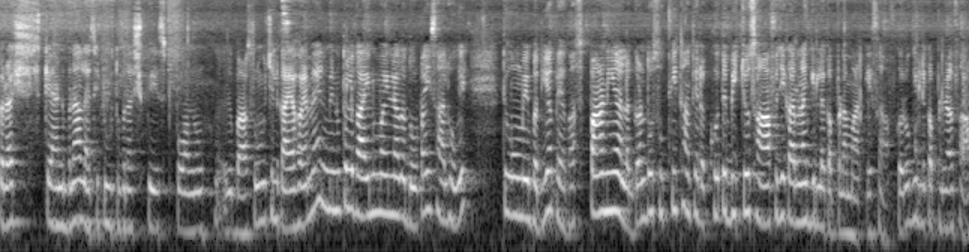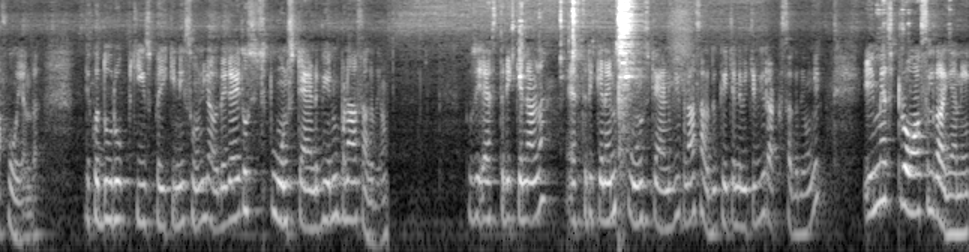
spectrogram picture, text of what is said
ਬਰਸ਼ ਸਟੈਂਡ ਬਣਾ ਲਿਆ ਸੀ ਟੂਥ ਬਰਸ਼ ਪੇਸਟ ਪਾਉਣ ਨੂੰ ਬਾਥਰੂਮ ਵਿੱਚ ਲਗਾਇਆ ਹੋਇਆ ਮੈਂ। ਮੈਨੂੰ ਤਾਂ ਲਗਾਈ ਨੂੰ ਮੈਨੂੰ ਲੱਗਦਾ 2.5 ਸਾਲ ਹੋ ਗਏ ਤੇ ਉਵੇਂ ਵਧੀਆ ਪਿਆ, ਬਸ ਪਾਣੀਆਂ ਲੱਗਣ ਤੋਂ ਸੁੱਕੀ ਥਾਂ ਤੇ ਰੱਖੋ ਤੇ ਵਿੱਚੋਂ ਸਾਫ਼ ਜੇ ਕਰਨਾ ਗਿੱਲਾ ਕੱਪੜਾ ਮਾਰ ਕੇ ਸਾਫ਼ ਕਰੋ, ਗਿੱਲੇ ਕੱਪੜੇ ਨਾਲ ਸਾਫ਼ ਹੋ ਜਾਂਦਾ। ਦੇਖੋ ਦੂਰੋਂ ਚੀਜ਼ ਪਈ ਕਿੰਨੀ ਸੋਹਣੀ ਲੱਗਦੀ ਜਾਏ ਤੁਸੀਂ ਸਪੂਨ ਸਟੈਂਡ ਵੀ ਇਹਨੂੰ ਬਣਾ ਸਕਦੇ ਹੋ। ਤੁਸੀਂ ਇਸ ਤਰੀਕੇ ਨਾਲ ਨਾ, ਇਸ ਤਰੀਕੇ ਨਾਲ ਇਹਨੂੰ ਸਪੂਨ ਸਟੈਂਡ ਵੀ ਬਣਾ ਸਕਦੇ ਹੋ ਕਿਚਨ ਵਿੱਚ ਵੀ ਰੱਖ ਸਕਦੇ ਹੋਗੇ। ਇਹ ਮੈਂ ਸਟ੍ਰੋਸ ਲਗਾਈਆਂ ਨੇ।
